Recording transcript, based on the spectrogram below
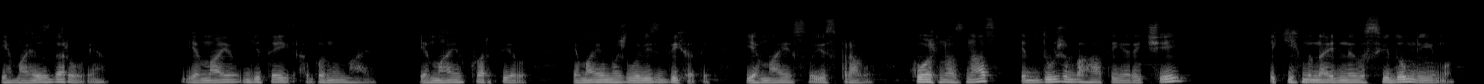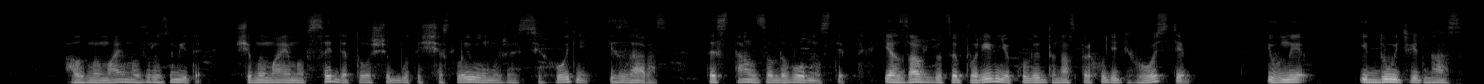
Я маю здоров'я, я маю дітей або не маю, я маю квартиру, я маю можливість дихати, я маю свою справу. Кожного з нас є дуже багато є речей, яких ми навіть не усвідомлюємо, але ми маємо зрозуміти, що ми маємо все для того, щоб бути щасливими вже сьогодні і зараз. Це стан задоволеності. Я завжди це порівнюю, коли до нас приходять гості, і вони йдуть від нас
